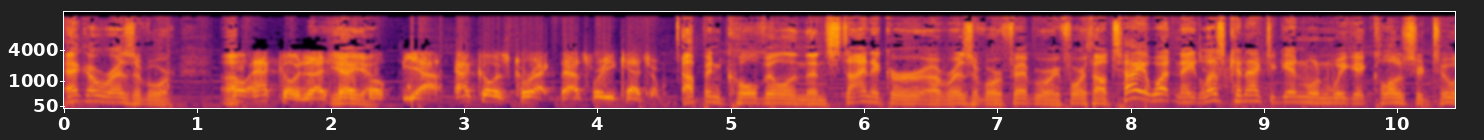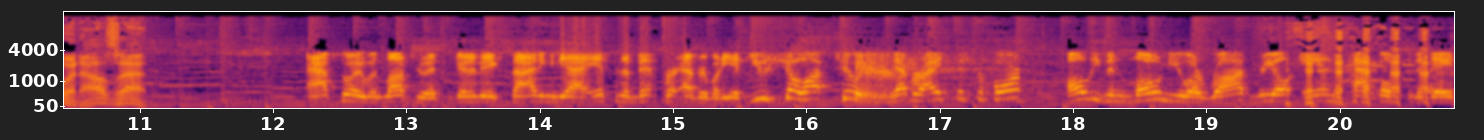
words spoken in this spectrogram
Echo Reservoir. Uh, oh, Echo! Did I say yeah, Echo? Yeah. yeah, Echo is correct. That's where you catch them. Up in Coalville and then Steinaker uh, Reservoir, February fourth. I'll tell you what, Nate. Let's connect again when we get closer to it. How's that? Absolutely, would love to. It's going to be exciting. Yeah, it's an event for everybody. If you show up too and you've never ice fished before, I'll even loan you a rod, reel, and tackle for the day.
